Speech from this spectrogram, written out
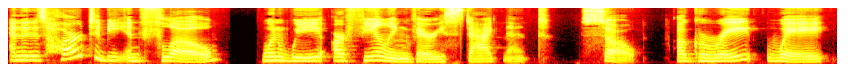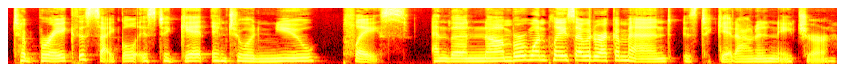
And it is hard to be in flow when we are feeling very stagnant. So, a great way to break the cycle is to get into a new place. And the number one place I would recommend is to get out in nature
